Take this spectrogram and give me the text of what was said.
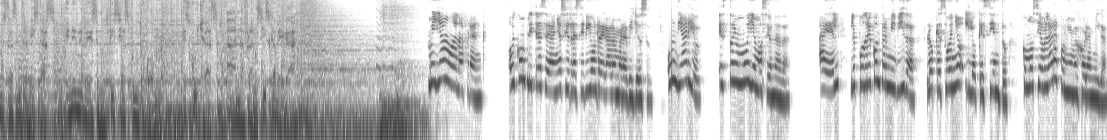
nuestras entrevistas en mbsnoticias.com. Escuchas a Ana Francisca Vega. Me llamo Ana Frank. Hoy cumplí 13 años y recibí un regalo maravilloso. Un diario. Estoy muy emocionada. A él le podré contar mi vida, lo que sueño y lo que siento, como si hablara con mi mejor amiga.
